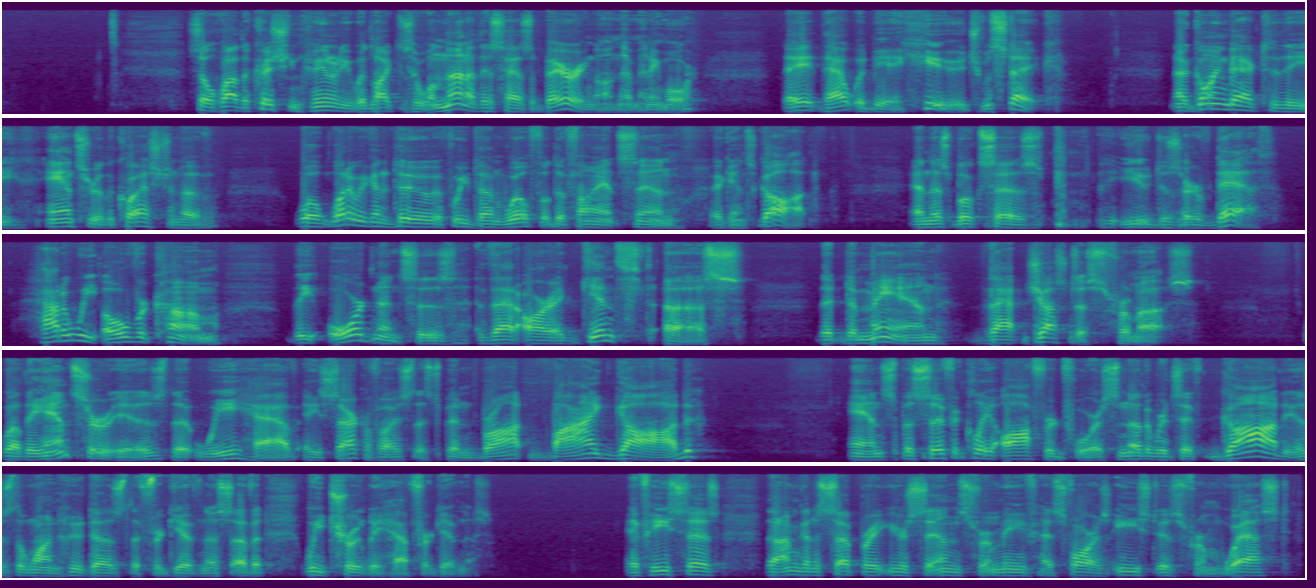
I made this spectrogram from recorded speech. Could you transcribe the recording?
So while the Christian community would like to say, well, none of this has a bearing on them anymore, they, that would be a huge mistake. Now, going back to the answer of the question of Well, what are we going to do if we've done willful defiant sin against God? And this book says you deserve death. How do we overcome the ordinances that are against us that demand that justice from us? Well, the answer is that we have a sacrifice that's been brought by God and specifically offered for us. In other words, if God is the one who does the forgiveness of it, we truly have forgiveness. If He says that I'm going to separate your sins from me as far as east is from west,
